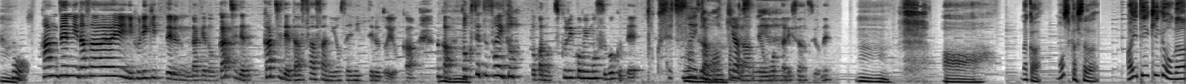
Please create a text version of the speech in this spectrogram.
うん、もう完全にダサいに振り切ってるんだけど、ガチで、ガチでダサさに寄せに行ってるというか、なんかうん特設サイトとかの作り込みもすごくて、特設サイトもあっっですね。て思ったりしたんですよね。うんうん。ああ。なんか、もしかしたら、IT 企業が、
